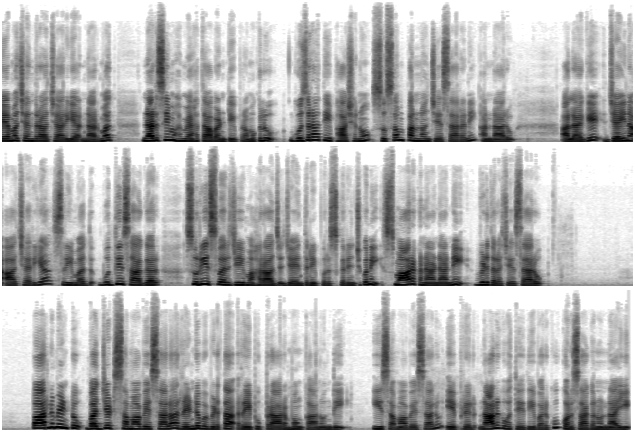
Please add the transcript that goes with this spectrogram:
హేమచంద్రాచార్య నర్మద్ నరసింహ మెహతా వంటి ప్రముఖులు గుజరాతీ భాషను సుసంపన్నం చేశారని అన్నారు. అలాగే జైన ఆచార్య శ్రీమద్ బుద్ధిసాగర్ సురీశ్వర్జీ మహారాజ్ జయంతిని పురస్కరించుకుని స్మారక నాణాన్ని విడుదల చేశారు. పార్లమెంటు బడ్జెట్ సమావేశాల రెండవ విడత రేపు ప్రారంభం కానుంది. ఈ సమావేశాలు ఏప్రిల్ నాలుగవ తేదీ వరకు కొనసాగనున్నాయి.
